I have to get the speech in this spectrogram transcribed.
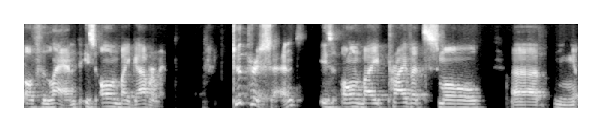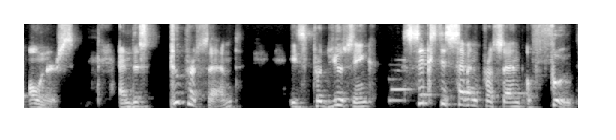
of land is owned by government. 2% is owned by private small uh, owners. And this 2% is producing 67% of food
